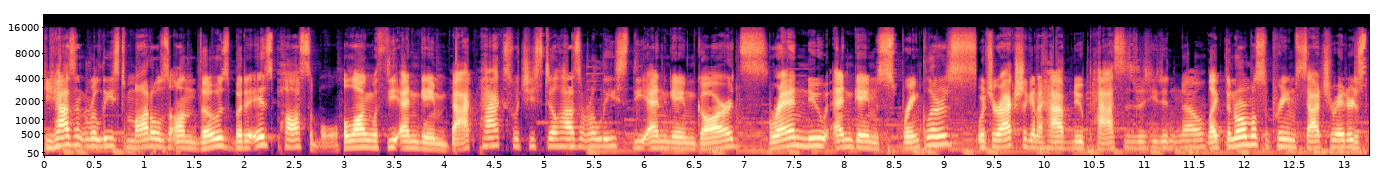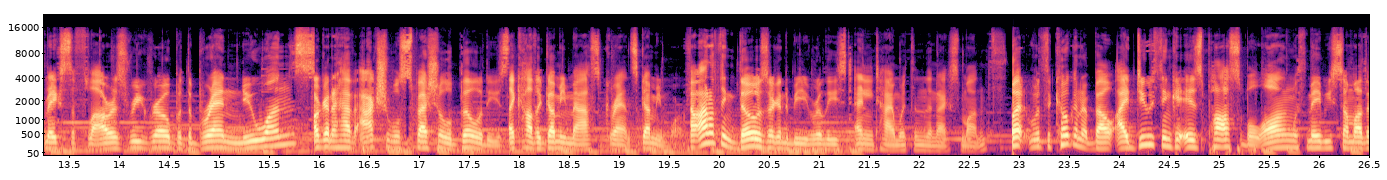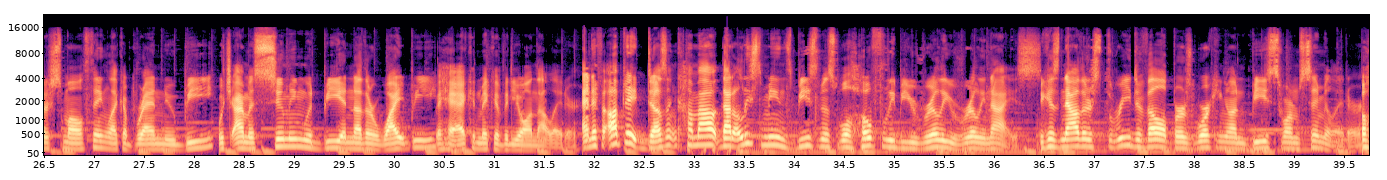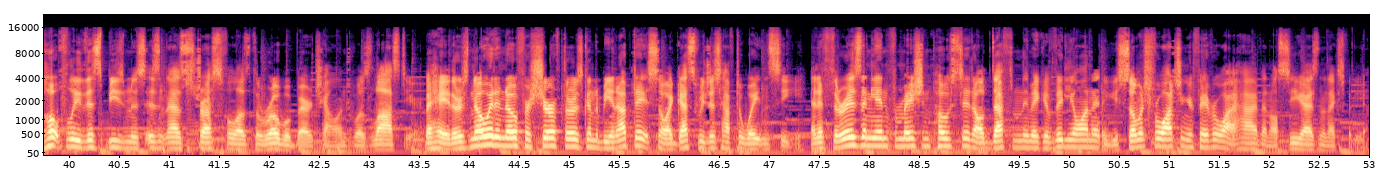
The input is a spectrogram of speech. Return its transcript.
He hasn't released models on those, but it is possible. Along with the endgame backpacks, which he still hasn't released, the endgame guards, brand new endgame sprinklers, which are actually going to have new passes if you didn't know. Like the normal Supreme Saturator just makes the flowers regrow, but the brand new ones are going to have actual special abilities, like how the Gummy Mask grants Gummy Morph. Now, I don't think those are going to be released anytime within the next month. But with the coconut belt, I do think it is possible, along with maybe some other small thing like a brand new bee, which I'm assuming would be another white bee. But hey, I can make a video on that later. And if update doesn't come out, that at least means Beesmas will hopefully be really, really nice. Because now there's three developers working on Bee Swarm Simulator. But hopefully this Beesmas isn't as stressful as the Robo Bear challenge was last year. But hey, there's no way to know for sure if there's going to be an update, so I guess we just have to wait and see. And if there is any information posted, I'll definitely make a video on it. Thank you so much for watching your favorite White Hive, and I'll see you guys in the next video.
